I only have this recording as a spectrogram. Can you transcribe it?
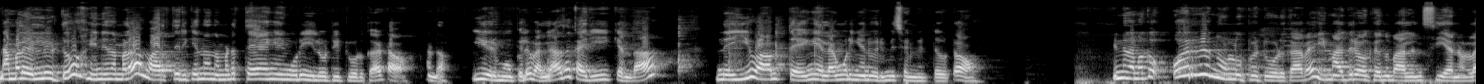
നമ്മൾ എള്ളിട്ടു. ഇനി നമ്മൾ വറുത്തിരിക്കുന്ന നമ്മുടെ തേങ്ങയും കൂടി ഇതിലോട്ട് ഇട്ട് കൊടുക്കാം കേട്ടോ. കണ്ടോ? ഈ ഒരു മൂപ്പിൽ വല്ലാതെ കരിയിക്കണ്ട. നെയ്യും ആ തേങ്ങ എല്ലാം കൂടി ഞാൻ ഒരുമിച്ച് അങ്ങ് ഇട്ടു കേട്ടോ. ഇനി നമുക്ക് ഒരു നുള്ളുപ്പ് ഇട്ട് കൊടുക്കാവേ. ഈ മധുരമൊക്കെ ഒന്ന് ബാലൻസ് ചെയ്യാനുള്ള.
